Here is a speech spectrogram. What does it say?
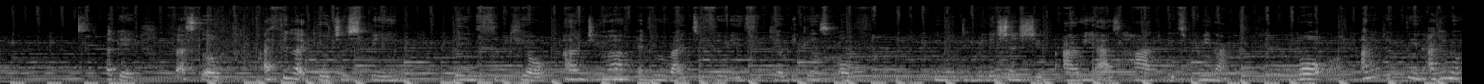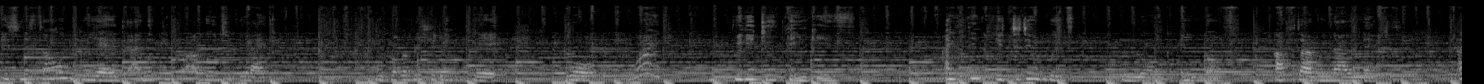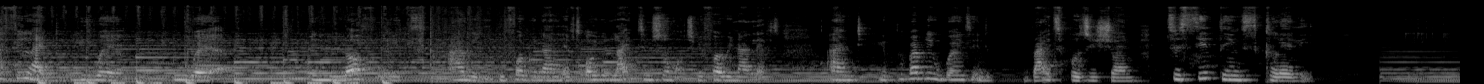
Okay, first off, I feel like you're just being insecure and you have every right to feel insecure because of you know the relationship Ari has had with Rina. But another thing, I don't know, it may sound weird. I know people are going to be like, you probably shouldn't care. But what I really do think is I think you didn't wait long enough after Rina left. I feel like you were you were in love with Ari before Rina left, or you liked him so much before Rina left, and you probably weren't in the right position to see things clearly.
